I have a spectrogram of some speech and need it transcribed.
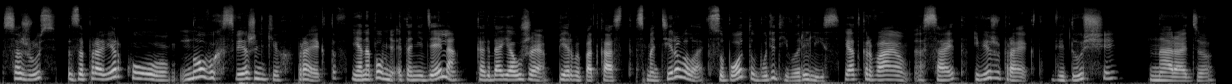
сажусь за проверку новых свеженьких проектов. Я напомню, это неделя, когда я уже первый подкаст смонтировала. В субботу будет его релиз. Я открываю сайт и вижу проект. Ведущий на радио.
